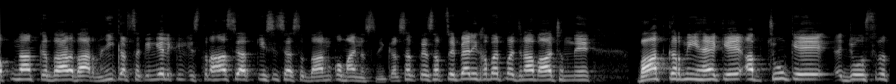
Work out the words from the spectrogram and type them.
अपना किरदार अदा नहीं कर सकेंगे, लेकिन इस तरह से आप किसी सियासतदान को माइनस नहीं कर सकते। सबसे पहली खबर पर जनाब आज हमने बात करनी है कि अब चूँकि जो सूरत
